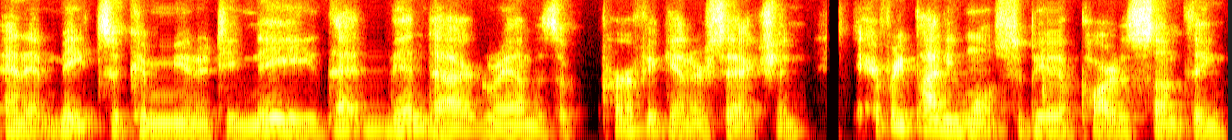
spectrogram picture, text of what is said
and it meets a community need, that Venn diagram is a perfect intersection. Everybody wants to be a part of something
